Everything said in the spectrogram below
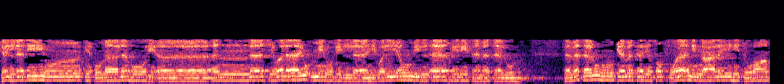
كالذي ينفق ما له رئاء الناس ولا يؤمن بالله واليوم الآخر فمثله فمثله كمثل صفوان عليه تراب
